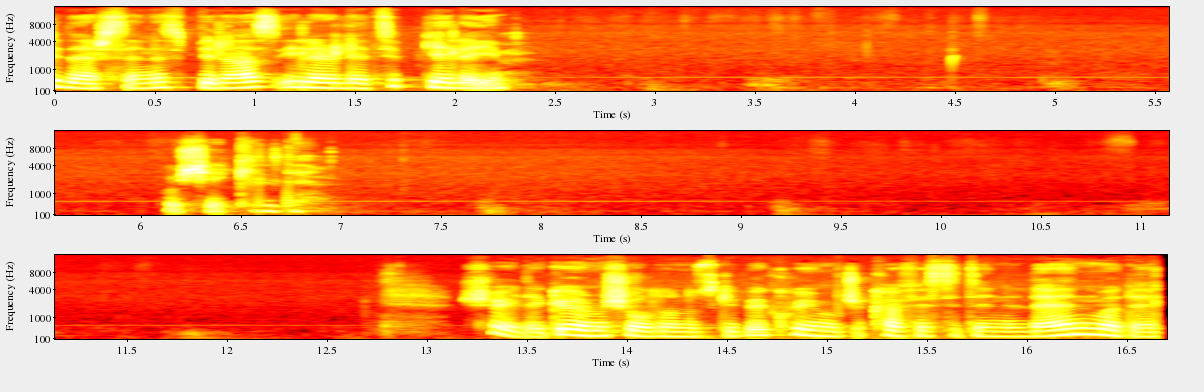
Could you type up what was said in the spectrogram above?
Dilerseniz biraz ilerletip geleyim. Bu şekilde. Şöyle görmüş olduğunuz gibi kuyumcu kafesi denilen model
